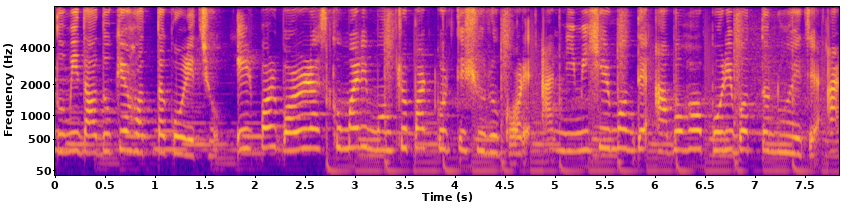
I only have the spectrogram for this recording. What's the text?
তুমি দাদুকে হত্যা করেছ। এরপর বড় রাজকুমারী মন্ত্রপাঠ করতে শুরু করে আর নিমিষের মধ্যে আবহাওয়া পরিবর্তন হয়ে যায় আর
